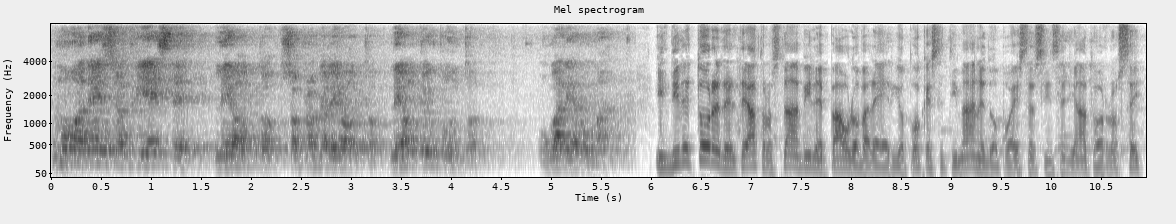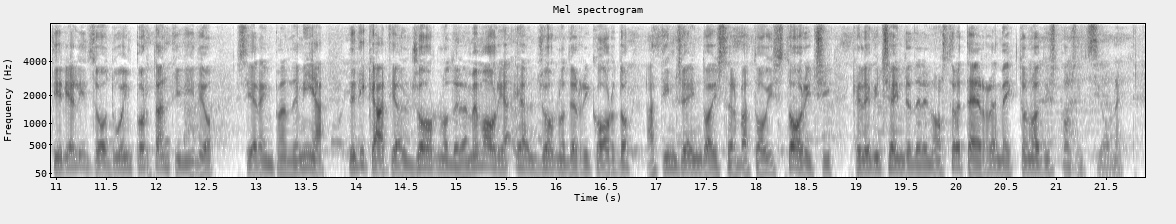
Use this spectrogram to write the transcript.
Mo adesso a Trieste le 8, so proprio le 8, le 8 in punto, uguali a Roma. Il direttore del Teatro Stabile, Paolo Valerio, poche settimane dopo essersi insediato a Rossetti, realizzò due importanti video, si era in pandemia, dedicati al giorno della memoria e al giorno del ricordo, attingendo ai serbatoi storici che le vicende delle nostre terre mettono a disposizione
